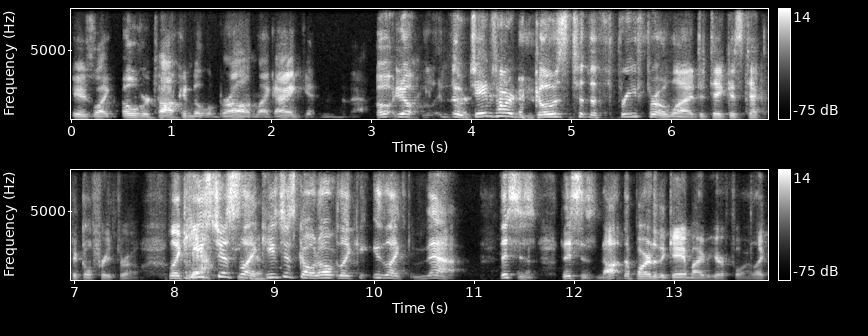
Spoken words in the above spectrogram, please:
is like over talking to LeBron, like, "I ain't getting into that." Oh, you know, no, James Harden goes to the free throw line to take his technical free throw. Like he's Yeah. just like Yeah. he's just going over. Like he's like, nah, this is this is not the part of the game I'm here for. Like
